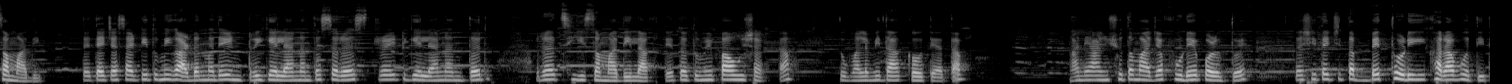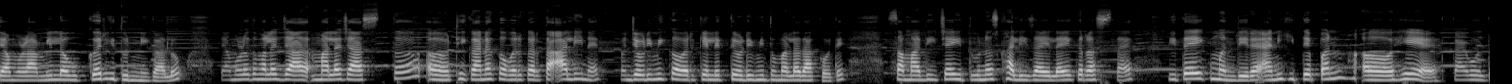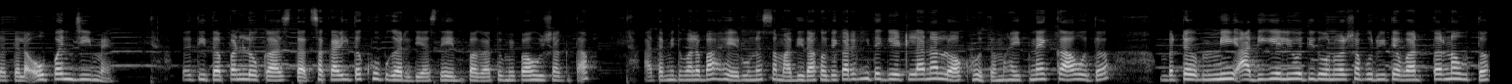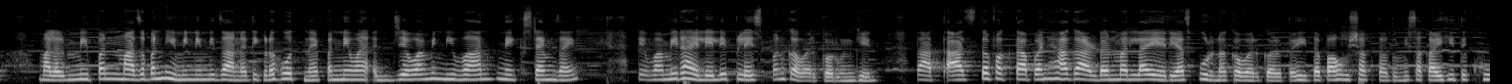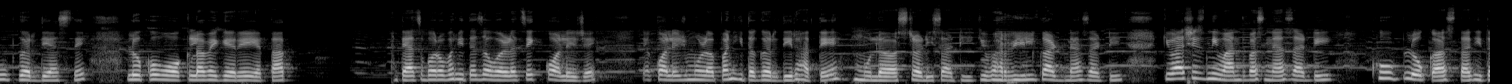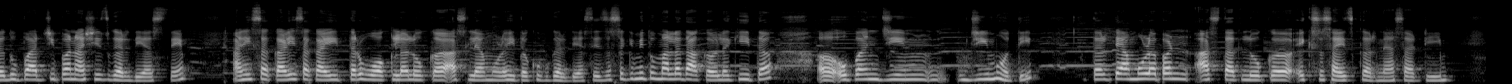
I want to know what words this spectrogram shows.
समाधी. तर त्याच्यासाठी तुम्ही गार्डनमध्ये एंट्री केल्यानंतर सरळ स्ट्रेट गेल्यानंतरच ही समाधी लागते. तर तुम्ही पाहू शकता. तुम्हाला मी दाखवते आता. आणि अंशू तर माझ्या पुढे पळतो आहे तशी त्याची तब्येत थोडी खराब होती त्यामुळं आम्ही लवकर इथून निघालो. त्यामुळं तुम्हाला जा मला जास्त ठिकाणं कवर करता आली नाहीत पण जेवढी मी कवर केलेत तेवढी मी तुम्हाला दाखवते. समाधीच्या इथूनच खाली जायला एक रस्ता आहे. तिथे एक मंदिर आहे आणि इथे पण हे आहे काय बोलतात त्याला ओपन जिम आहे. तर तिथं पण लोक असतात. सकाळी तर खूप गर्दी असते हे बघा तुम्ही पाहू शकता. आता मी तुम्हाला बाहेरूनच समाधी दाखवते कारण इथे गेटला ना लॉक होतं. माहीत नाही का होतं? बट मी आधी गेली होती दोन वर्षापूर्वी तेव्हा तर नव्हतं. मला मी पण माझं पण नेहमी नेहमी जाणं तिकडं होत नाही. पण निवा जेव्हा मी निवांत नेक्स्ट टाईम जाईन तेव्हा मी राहिलेले प्लेस पण कवर करून घेईन. तर आता आज तर फक्त आपण ह्या गार्डनमधला एरियाच पूर्ण कवर करतो इथं पाहू शकता तुम्ही सकाळी इथे खूप गर्दी असते. लोक वॉकला वगैरे येतात. त्याचबरोबर इथे जवळच एक कॉलेज आहे. त्या कॉलेजमुळं पण इथं गर्दी राहते. मुलं स्टडीसाठी किंवा रील काढण्यासाठी किंवा अशीच निवांत बसण्यासाठी खूप लोक असतात. इथं दुपारची पण अशीच गर्दी असते. आणि सकाळी सकाळी तर वॉकला लोक असल्यामुळे इथं खूप गर्दी असते. जसं की मी तुम्हाला दाखवलं की इथं ओपन जिम जिम होती. तर त्यामुळं पण असतात लोक एक्सरसाइज करण्यासाठी.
